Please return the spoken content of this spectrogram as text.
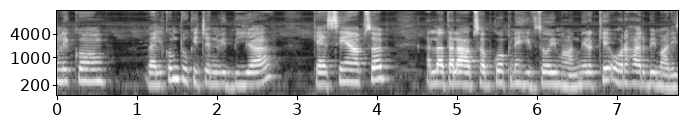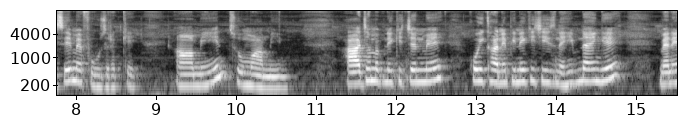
वालेकुम वेलकम टू किचन विद बिया। कैसे हैं आप सब? अल्लाह ताला आप सबको अपने हिफ्ज़ ईमान में रखे और हर बीमारी से महफूज रखे। आमीन सुम आमीन। आज हम अपने किचन में कोई खाने पीने की चीज़ नहीं बनाएँगे। मैंने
